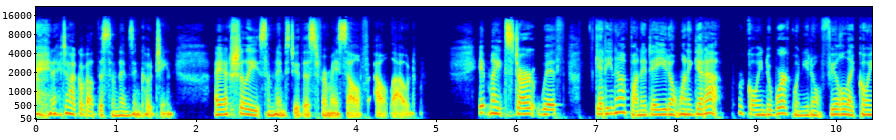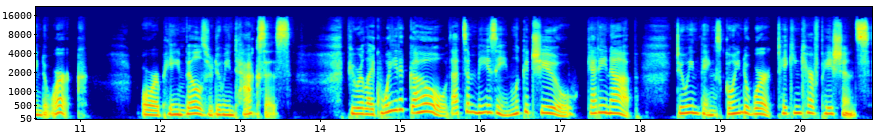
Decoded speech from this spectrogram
Right? I talk about this sometimes in coaching. I actually sometimes do this for myself out loud. It might start with getting up on a day you don't want to get up. or going to work when you don't feel like going to work, or paying bills or doing taxes. If you were like, way to go, that's amazing. Look at you getting up, doing things, going to work, taking care of patients,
